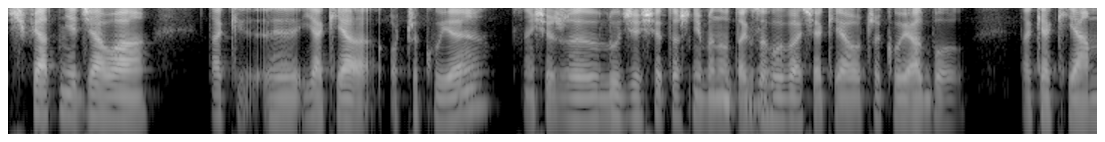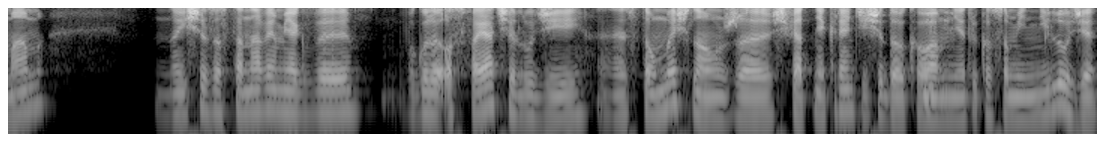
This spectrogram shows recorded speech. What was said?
świat nie działa tak, y, jak ja oczekuję. W sensie, że ludzie się też nie będą tak mhm. zachowywać, jak ja oczekuję, albo tak, jak ja mam. No i się zastanawiam, jak wy w ogóle oswajacie ludzi e, z tą myślą, że świat nie kręci się dookoła mnie, tylko są inni ludzie.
